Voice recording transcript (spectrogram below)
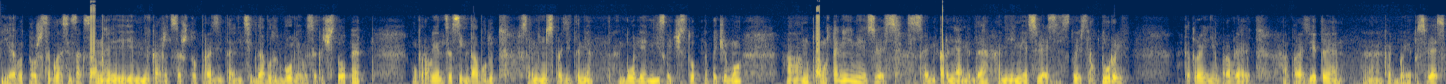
Я вот тоже согласен с Оксаной, и мне кажется, что паразиты, они всегда будут более высокочастотные, управленцы всегда будут в сравнении с паразитами более низкочастотны. Почему? А, ну, потому что они имеют связь со своими корнями, да, они имеют связь с той структурой, которой они управляют. А паразиты, э, как бы, эту связь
